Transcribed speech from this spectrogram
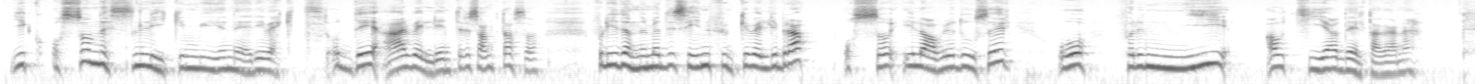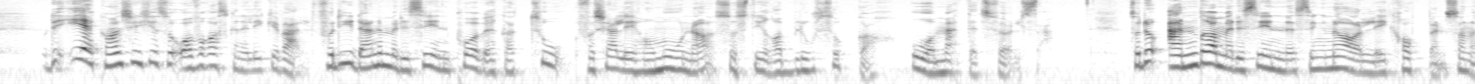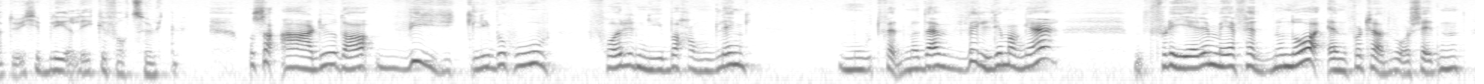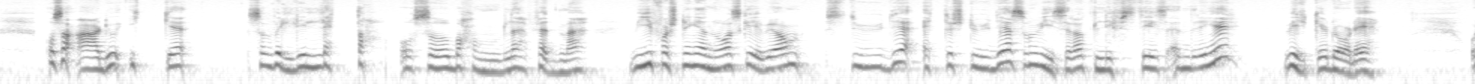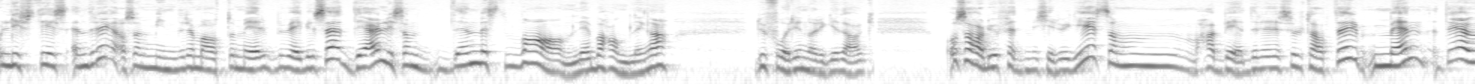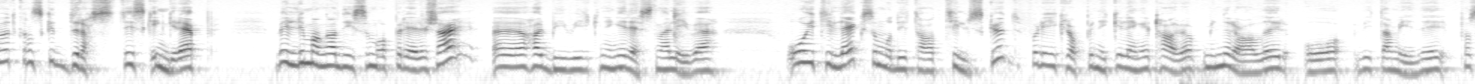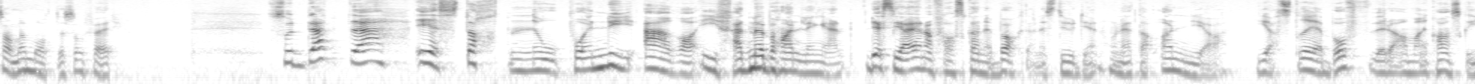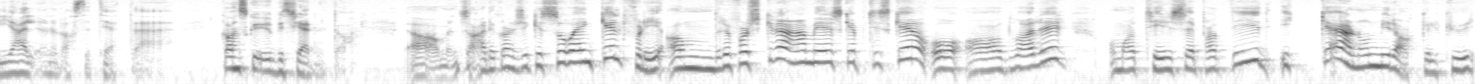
gikk også nesten like mye ned i vekt. Og det er veldig interessant, altså. Fordi denne medisinen funker veldig bra, også i lavere doser. Og for ni av ti av deltakerne. Og Det er kanskje ikke så overraskende likevel, fordi denne medisinen påvirker to forskjellige hormoner som styrer blodsukker og metthetsfølelse. Så da endrer medisinene signalene i kroppen, sånn at du ikke blir like fort sulten. Og så er det jo da virkelig behov for ny behandling mot fedme. Det er veldig mange, flere med fedme nå enn for 30 år siden. Og så er det jo ikke så veldig lett da, å behandle fedme. Vi i Forskning.no har skrevet om studie etter studie som viser at livsstilsendringer virker dårlig. Og livsstilsendring, altså mindre mat og mer bevegelse, det er liksom den mest vanlige behandlinga du får i Norge i dag. Og så har du jo fedmekirurgi, som har bedre resultater. Men det er jo et ganske drastisk inngrep. Veldig mange av de som opererer seg, uh, har bivirkninger resten av livet. Og i tillegg så må de ta tilskudd, fordi kroppen ikke lenger tar opp mineraler og vitaminer på samme måte som før. Så dette er starten nå på en ny æra i fedmebehandlingen. Det sier en av forskerne bak denne studien. Hun heter Anja Jastreboff ved det amerikanske Yale-universitetet. Ganske ubeskjedent, da. Ja, men så er det kanskje ikke så enkelt, fordi andre forskere er mer skeptiske og advarer om at tirsepatid ikke er noen mirakelkur.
